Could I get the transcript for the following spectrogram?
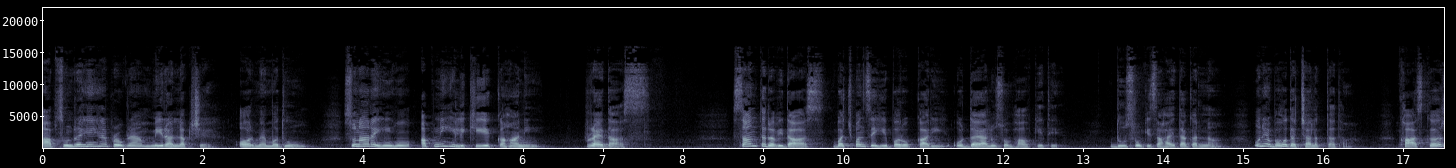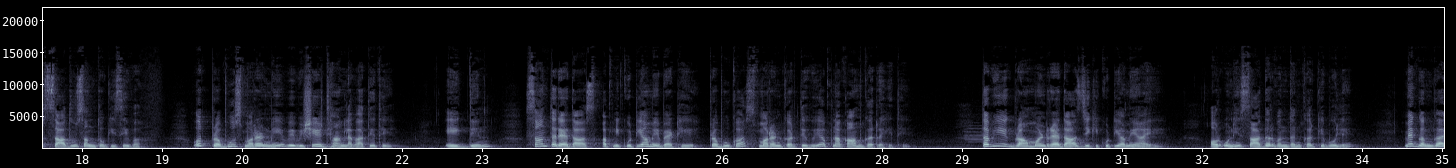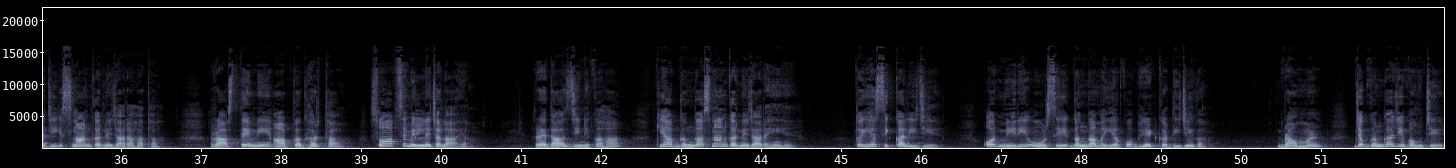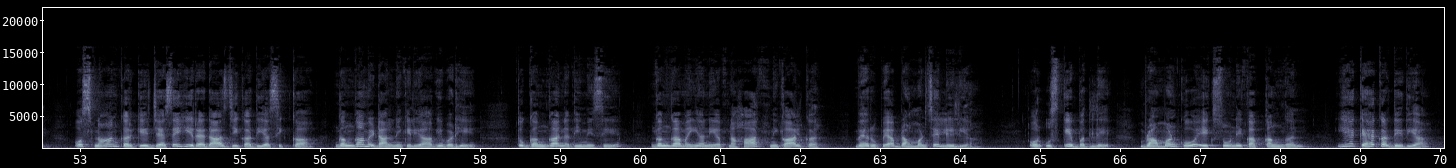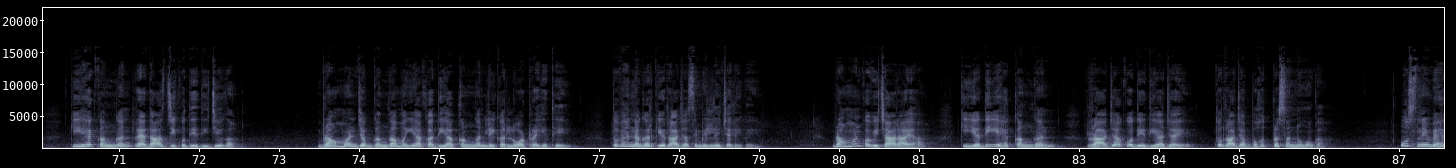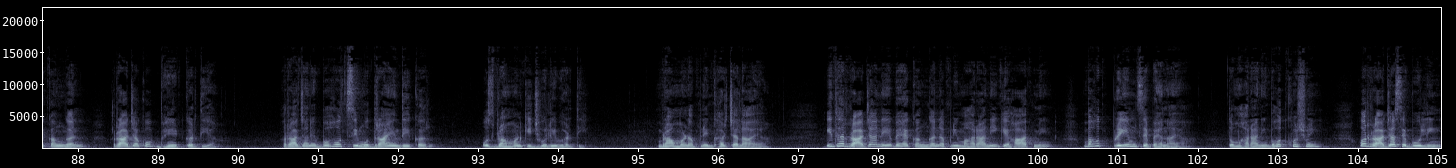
आप सुन रहे हैं प्रोग्राम मेरा लक्ष्य और मैं मधु सुना रही हूँ अपनी ही लिखी एक कहानी, रैदास। संत रविदास बचपन से ही परोपकारी और दयालु स्वभाव के थे। दूसरों की सहायता करना उन्हें बहुत अच्छा लगता था, खासकर साधु संतों की सेवा, और प्रभु स्मरण में वे विशेष ध्यान लगाते थे। एक दिन संत रैदास अपनी कुटिया में बैठे प्रभु का स्मरण करते हुए अपना काम कर रहे थे। तभी एक ब्राह्मण रैदास जी की कुटिया में आए और उन्हें सादर वंदन करके बोले, मैं गंगा जी स्नान करने जा रहा था। रास्ते में आपका घर था, सो आपसे मिलने चला आया। रैदास जी ने कहा कि आप गंगा स्नान करने जा रहे हैं तो यह सिक्का लीजिए और मेरी ओर से गंगा मैया को भेंट कर दीजिएगा। ब्राह्मण जब गंगा जी पहुँचे और स्नान करके जैसे ही रैदास जी का दिया सिक्का गंगा में डालने के लिए आगे बढ़े तो गंगा नदी में से गंगा मैया ने अपना हाथ निकाल कर वह रुपया ब्राह्मण से ले लिया और उसके बदले ब्राह्मण को एक सोने का कंगन यह कहकर दे दिया कि यह कंगन रैदास जी को दे दीजिएगा। ब्राह्मण जब गंगा मैया का दिया कंगन लेकर लौट रहे थे तो वह नगर के राजा से मिलने चले गए। ब्राह्मण को विचार आया कि यदि यह कंगन राजा को दे दिया जाए तो राजा बहुत प्रसन्न होगा। उसने वह कंगन राजा को भेंट कर दिया। राजा ने बहुत सी मुद्राएँ देकर उस ब्राह्मण की झोली भर दी। ब्राह्मण अपने घर चला आया। इधर राजा ने वह कंगन अपनी महारानी के हाथ में बहुत प्रेम से पहनाया। तो महारानी बहुत खुश हुई और राजा से बोली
